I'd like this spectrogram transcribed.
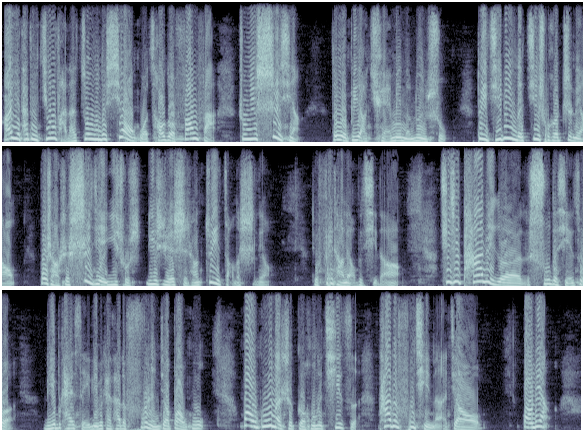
而且他对灸法的作用的效果、操作方法、注意事项都有比较全面的论述，对疾病的技术和治疗。不少是世界医术史、医学史上最早的史料，就非常了不起的啊。其实他这个书的写作离不开谁？离不开他的夫人叫鲍姑。鲍姑呢是葛洪的妻子，他的父亲呢叫鲍亮，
